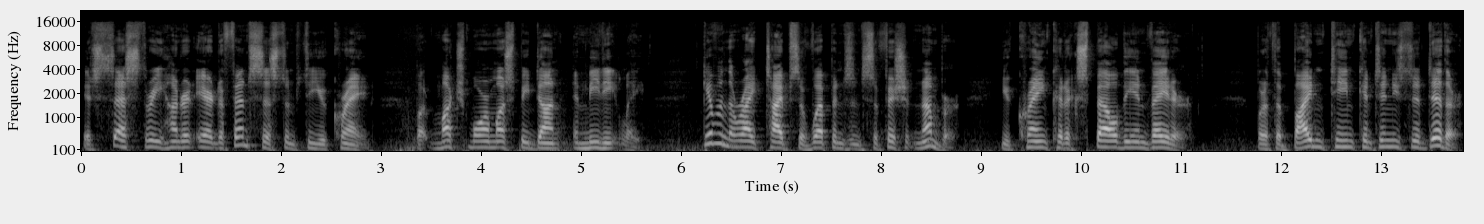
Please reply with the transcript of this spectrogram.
its S 300 air defense systems to Ukraine, but much more must be done immediately. Given the right types of weapons in sufficient number, Ukraine could expel the invader. But if the Biden team continues to dither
